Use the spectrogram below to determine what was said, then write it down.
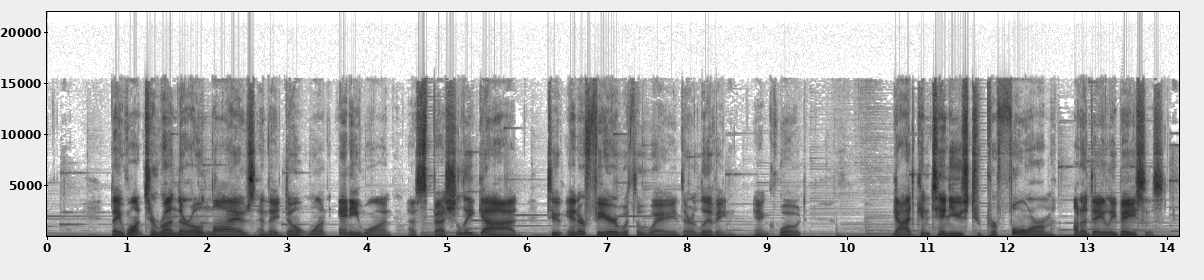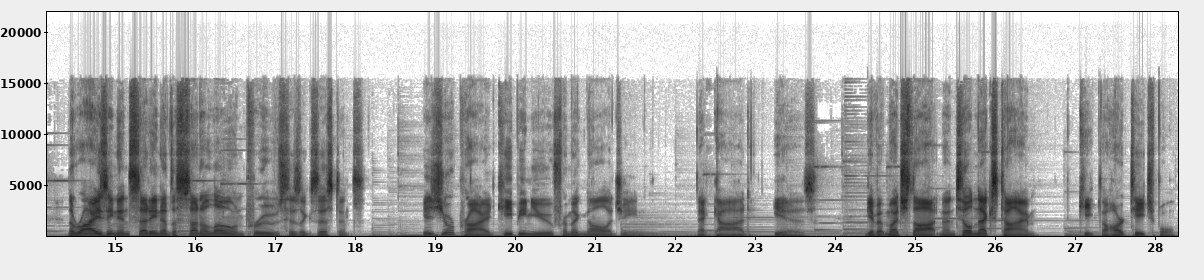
They want to run their own lives and they don't want anyone, especially God, to interfere with the way they're living. End quote. God continues to perform on a daily basis. The rising and setting of the sun alone proves his existence. Is your pride keeping you from acknowledging that God is? Give it much thought, and until next time, keep the heart teachable.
